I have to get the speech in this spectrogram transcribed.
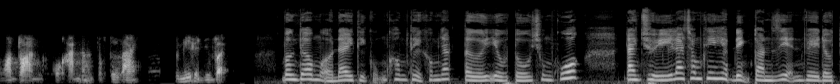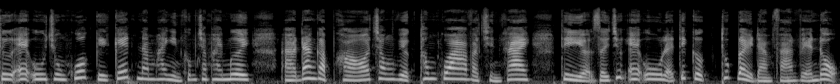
hoàn toàn có khả năng trong tương lai tôi nghĩ là như vậy Vâng thưa ông, ở đây thì cũng không thể không nhắc tới yếu tố Trung Quốc. Đáng chú ý là trong khi Hiệp định Toàn diện về đầu tư EU Trung Quốc ký kết năm 2020 à, đang gặp khó trong việc thông qua và triển khai, thì giới chức EU lại tích cực thúc đẩy đàm phán với Ấn Độ.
